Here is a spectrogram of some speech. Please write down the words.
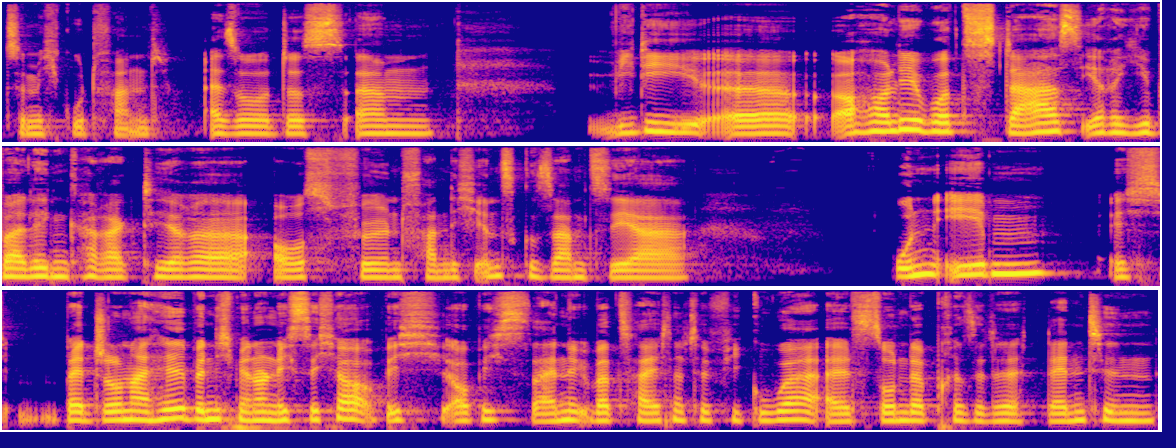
ziemlich gut fand. Also das, ähm, wie die äh, Hollywood-Stars ihre jeweiligen Charaktere ausfüllen, fand ich insgesamt sehr uneben. Ich, bei Jonah Hill bin ich mir noch nicht sicher, ob ich, ob ich seine überzeichnete Figur als Sohn der Präsidentin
